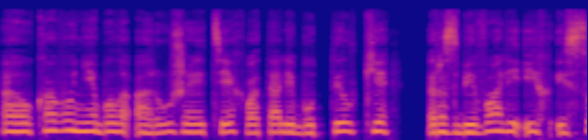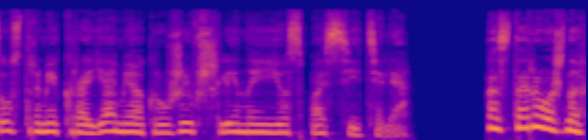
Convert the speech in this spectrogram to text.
А у кого не было оружия, те хватали бутылки, разбивали их и с острыми краями окружив шли на её спасителя. «Осторожно!»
